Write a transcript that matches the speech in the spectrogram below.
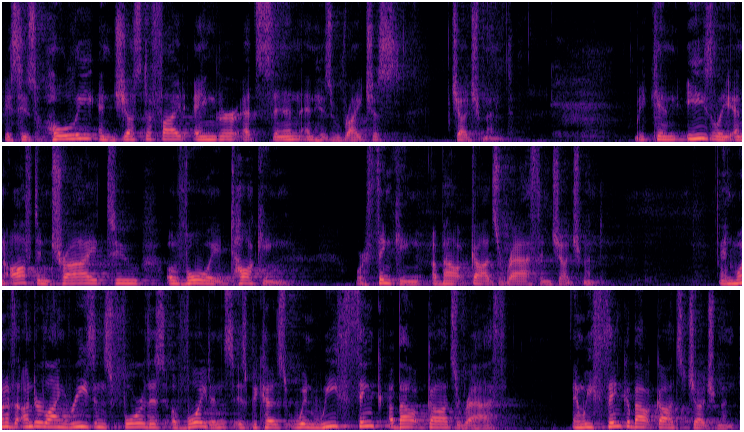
is his holy and justified anger at sin and his righteous judgment. We can easily and often try to avoid talking or thinking about God's wrath and judgment. And one of the underlying reasons for this avoidance is because when we think about God's wrath and we think about God's judgment,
